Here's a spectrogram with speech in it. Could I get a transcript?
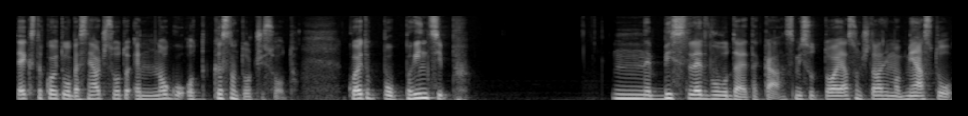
текста, който обяснява числото, е много откъснато от числото което по принцип не би следвало да е така. В смисъл, то е ясно, че трябва да има място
